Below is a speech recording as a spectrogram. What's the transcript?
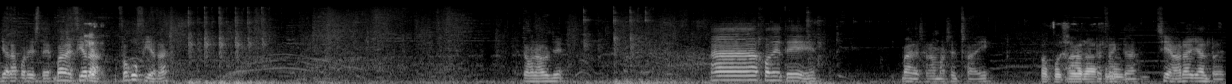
Y ahora por este. Vale. Bien. Focus Fiora. Tengo la ulti. Ah, jodete. Vale, se lo hemos hecho ahí. No, pues Ah, ahora. perfecta. Sí, ahora ya el red.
